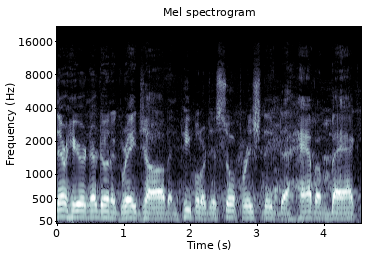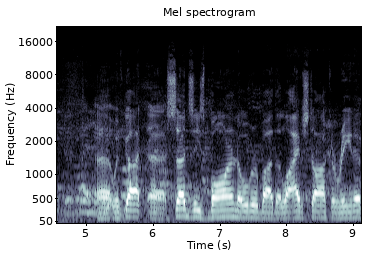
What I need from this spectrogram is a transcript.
they're here and they're doing a great job, and people are just so appreciative to have them back. Uh, we've got uh, Sudsy's Barn over by the livestock arena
